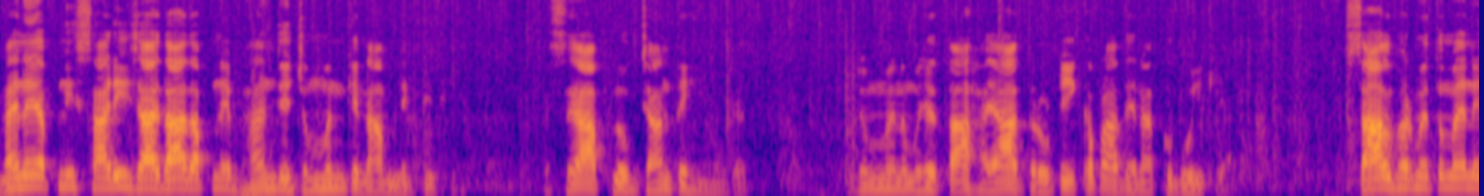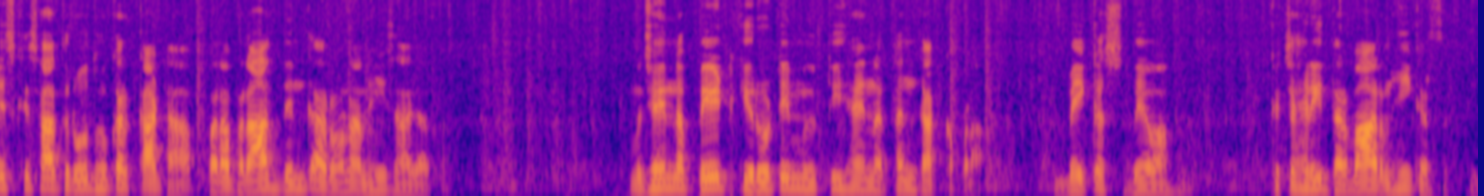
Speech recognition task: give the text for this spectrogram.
मैंने अपनी सारी जायदाद अपने भांजे जुम्मन के नाम लिख दी थी। इसे आप लोग जानते ही होंगे जुम्मन ने मुझे ता हयात रोटी कपड़ा देना कबूल किया। साल भर में तो मैंने इसके साथ रो धोकर काटा, पर अब रात दिन का रोना नहीं सहा जाता। मुझे न पेट की रोटी मिलती है, न तन का कपड़ा। बेकस बेवा हूँ, कचहरी दरबार नहीं कर सकती।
